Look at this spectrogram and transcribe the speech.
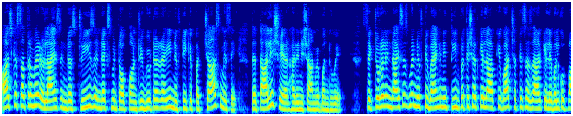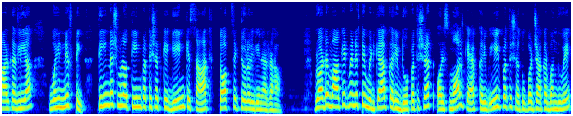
आज के सत्र में रिलायंस इंडस्ट्रीज़ इंडेक्स में टॉप कंट्रीब्यूटर रही। निफ्टी के 50 में से 43 शेयर हरे निशान में बंद हुए। सेक्टोरल इंडाइसिस में निफ्टी बैंक ने तीन प्रतिशत के लाभ के बाद छत्तीस हज़ार के लेवल को पार कर लिया। वहीं निफ्टी तीन दशमलव तीन प्रतिशत के गेन के साथ टॉप सेक्टोरल गेनर रहा। ब्रॉडर मार्केट में निफ्टी मिड कैप करीब दो प्रतिशत और स्मॉल कैप करीब एक प्रतिशत ऊपर जाकर बंद हुए।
